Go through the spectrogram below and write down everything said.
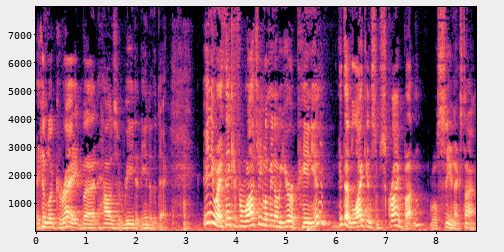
It can look great, but how does it read at the end of the day? Anyway, thank you for watching. Let me know your opinion. Hit that like and subscribe button. We'll see you next time.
